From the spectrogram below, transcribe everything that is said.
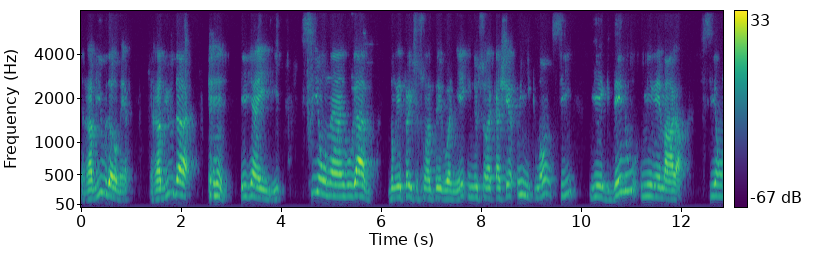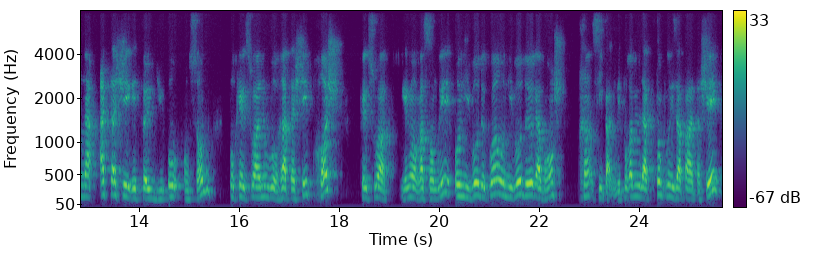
Rabbi Ouda Omer, Rabbi Ouda, il vient et il dit si on a un goulav dont les feuilles se sont un peu éloignées, il ne sera cachère uniquement si si on a attaché les feuilles du haut ensemble pour qu'elles soient à nouveau rattachées, proches, qu'elles soient également rassemblés au niveau de quoi? Au niveau de la branche principale. Mais pour Rabbi tant qu'on ne les a pas attachés,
